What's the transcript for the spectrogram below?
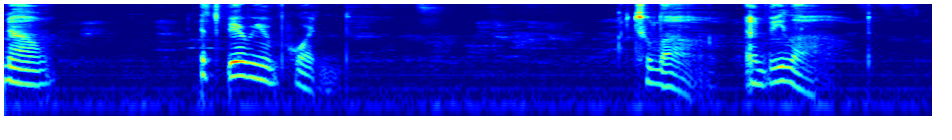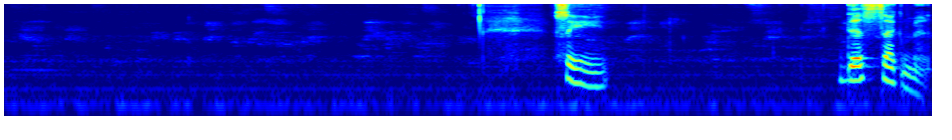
Now, it's very important to love and be loved. See, this segment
